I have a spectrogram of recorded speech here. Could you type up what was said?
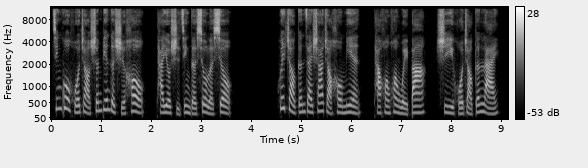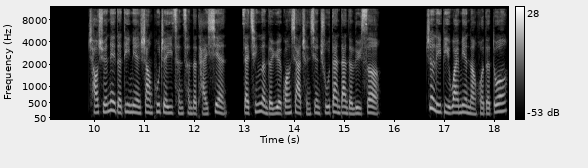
经过火爪身边的时候，他又使劲地嗅了嗅。灰爪跟在沙爪后面，他晃晃尾巴，示意火爪跟来。巢穴内的地面上铺着一层层的苔藓，在清冷的月光下呈现出淡淡的绿色。这里比外面暖和得多，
